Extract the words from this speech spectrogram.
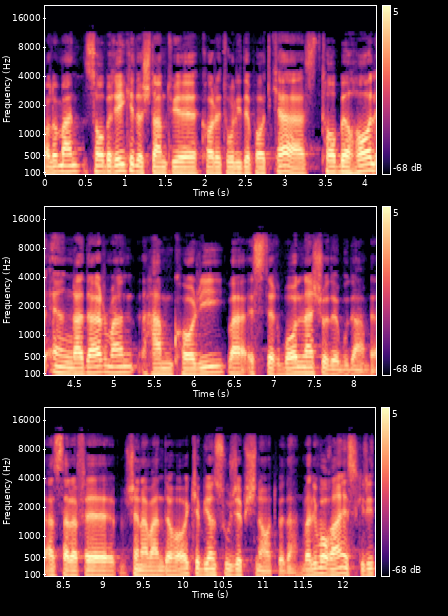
حالا من سابقه ای که داشتم توی کار تولید پادکست تا به حال انقدر من همکاری و استقبال نشده بودم از طرف شنونده ها که بیان سوژه پیشنهاد بدن. ولی واقعا اسکریت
